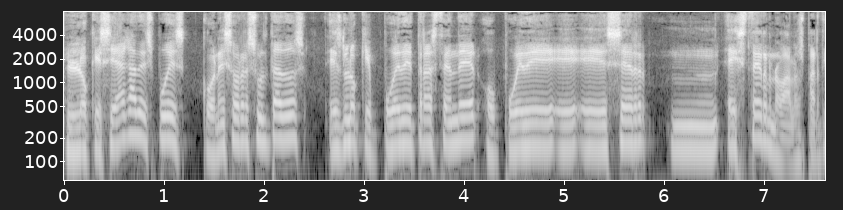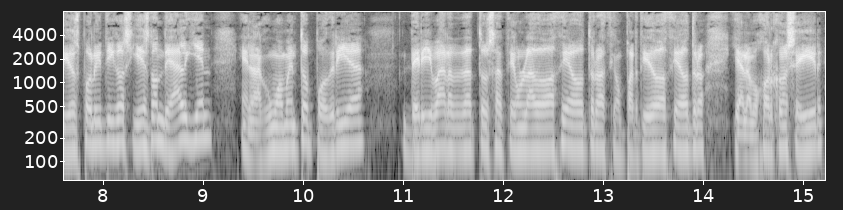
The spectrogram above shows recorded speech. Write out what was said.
Lo que se haga después con esos resultados es lo que puede trascender o puede eh, eh, ser mm, externo a los partidos políticos y es donde alguien en algún momento podría derivar datos hacia un lado o hacia otro, hacia un partido o hacia otro y a lo mejor conseguir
